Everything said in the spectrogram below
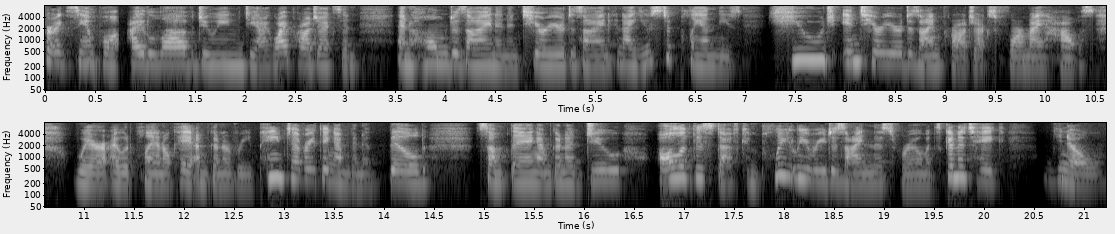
For example, I love doing DIY projects and, and home design and interior design. And I used to plan these huge interior design projects for my house where I would plan, okay, I'm going to repaint everything, I'm going to build something, I'm going to do all of this stuff, completely redesign this room. It's going to take, you know,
